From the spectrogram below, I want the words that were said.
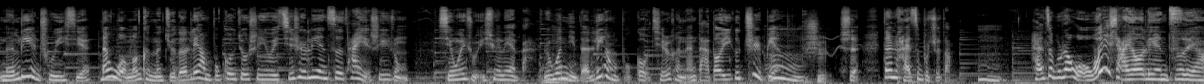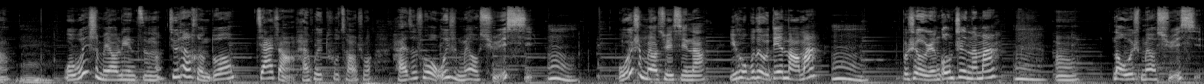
能练出一些。但我们可能觉得量不够，就是因为其实练字它也是一种行为主义训练吧。如果你的量不够，其实很难达到一个质变。嗯是，是，但是孩子不知道，嗯孩子不知道我为啥要练字呀？嗯，我为什么要练字呢？就像很多家长还会吐槽说，孩子说我为什么要学习？嗯我为什么要学习呢？以后不都有电脑吗？嗯不是有人工智能吗？嗯嗯，那我为什么要学习？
